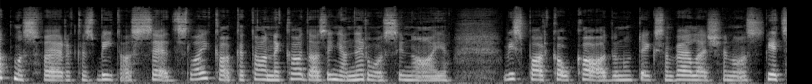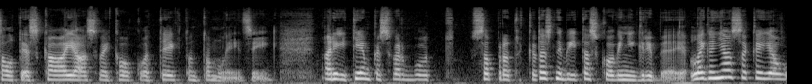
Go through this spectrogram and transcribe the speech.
atmosfēra, kas bija tās sēdes laikā, ka tā nekādā ziņā nerosināja vispār kaut kādu, nu, teiksim, vēlēšanos piecelties kājās vai kaut ko teikt un tam līdzīgi. Arī tiem, kas varbūt saprata, ka tas nebija tas, ko viņi gribēja. Lai gan jāsaka, jau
